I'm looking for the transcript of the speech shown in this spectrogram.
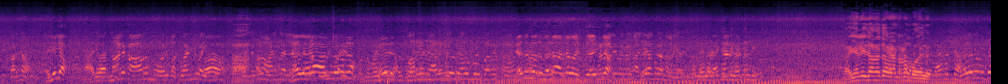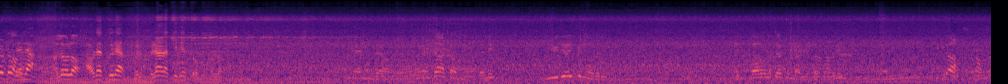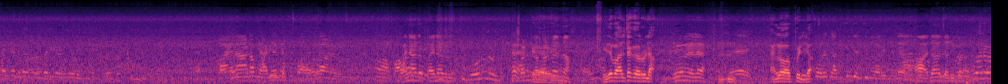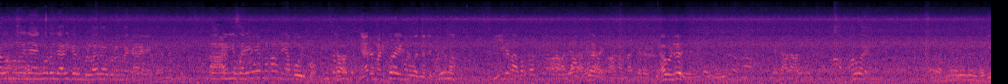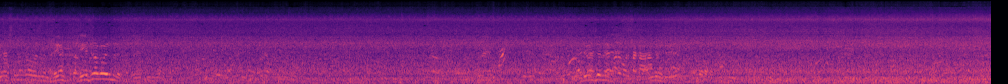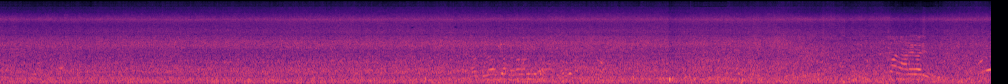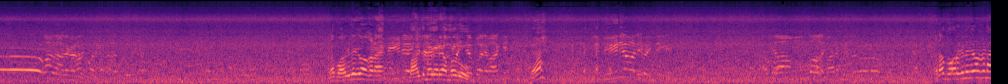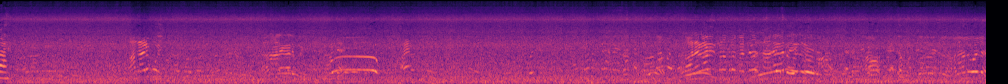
കഴിഞ്ഞ ഈ സമയത്ത് രണ്ടെണ്ണം പോയത്. നല്ല വെള്ളം. അവിടെ എത്തൂല. ഇവിടെ എത്തിയിട്ട് എത്തും. വെള്ളം. വീഡിയോയ്ക്ക് മുതൽ അരിപ്പാവളത്തേട്ടുണ്ടല്ലോ മുതൽ പവറാണ് വയനാട് വയനാട്. ഇത് പാലത്തെ കയറൂല. ഞങ്ങൾ ഉറപ്പില്ല. ആ ഇതാ ഞാനൊരു മണിക്കൂറായി ഇങ്ങോട്ട് വന്നിട്ട്. ഈ റബ്ബർ തോട്ടത്തിൽ ഞാൻ വിട് അധികക്ഷണമൊക്കെ വരുന്നുണ്ട്. എടാ പുറകിലേക്ക് നോക്കണേ. പാലത്തിന്റെ കയറി നമ്മൾ പോകും. ഏ? എടാ പുറകിലേക്ക് നോക്കണേ. പോയി. നാലേകാൽ പോയില്ലേ.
